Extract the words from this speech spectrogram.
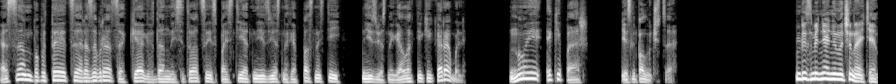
а сам попытается разобраться, как в данной ситуации спасти от неизвестных опасностей неизвестной галактики корабль. Ну и экипаж, если получится. «Без меня не начинайте»,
